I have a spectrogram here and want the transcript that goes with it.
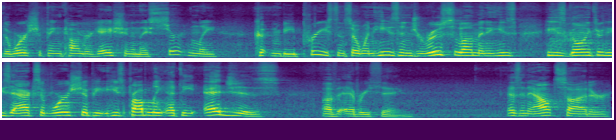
the worshiping congregation, and they certainly couldn't be priests. And so when he's in Jerusalem and he's, he's going through these acts of worship, he, he's probably at the edges of everything. As an outsider,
